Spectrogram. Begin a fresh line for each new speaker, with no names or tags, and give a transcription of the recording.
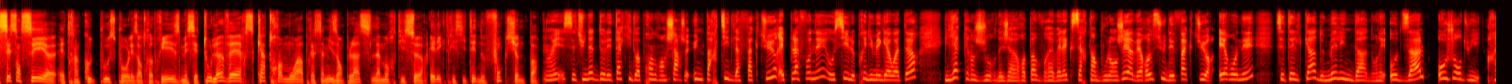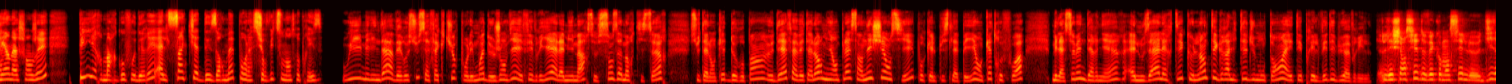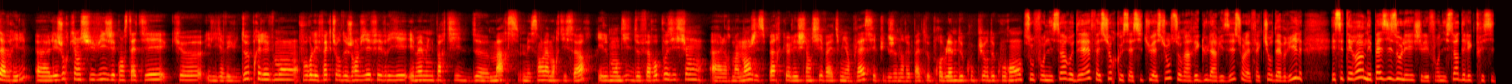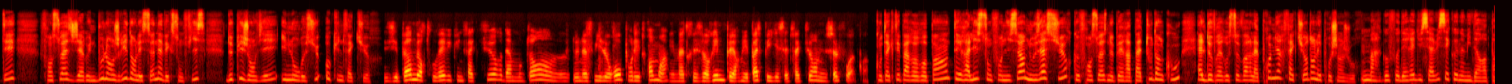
C'est censé euh, être un coup de pouce pour les entreprises, mais c'est tout l'inverse. Quatre mois après sa mise en place, l'amortisseur électricité ne fonctionne pas.
Oui, c'est une aide de l'État qui doit prendre en charge une partie de la facture et plafonner aussi le prix du mégawattheure. Il y a 15 jours déjà, Europe 1 vous révélait que certains boulangers avaient reçu des factures erronées. C'était le cas de Mélinda dans les Hautes-Alpes. Aujourd'hui, rien n'a changé. Pire, Margot Faudéré, elle s'inquiète désormais pour la survie de son entreprise.
Oui, Melinda avait reçu sa facture pour les mois de janvier et février à la mi-mars sans amortisseur. Suite à l'enquête d'Europe 1, EDF avait alors mis en place un échéancier pour qu'elle puisse la payer en quatre fois. Mais la semaine dernière, elle nous a alerté que l'intégralité du montant a été prélevée début avril.
L'échéancier devait commencer le 10 avril. Euh, les jours qui ont suivi, j'ai constaté qu'il y avait eu deux prélèvements pour les factures de janvier février et même une partie de mars, mais sans l'amortisseur. Ils m'ont dit de faire opposition. Alors maintenant, j'espère que l'échéancier va être mis en place et puis que je n'aurai pas de problème de coupure de courant.
Son fournisseur EDF assure que sa situation sera régularisée sur la facture d'avril et cette erreur n'est pas isolée chez les fournisseurs d'électricité. Françoise gère une boulangerie dans l'Essonne avec son fils. Depuis janvier, ils n'ont reçu aucune facture.
J'ai peur de me retrouver avec une facture d'un montant euh, de 9000 euros pour les trois mois. Et ma trésorerie ne me permet pas de payer cette facture en une seule fois. Quoi.
Contactée par Europe 1, Terralis, son fournisseur, nous assure que Françoise ne paiera pas tout d'un coup. Elle devrait recevoir la première facture dans les
Margot Faudéré du service économie d'Europe.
